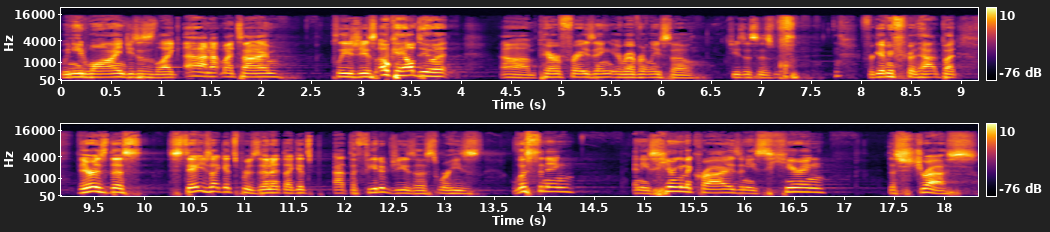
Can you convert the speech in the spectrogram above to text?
We need wine. Jesus is like, ah, not my time. Please, Jesus. Okay, I'll do it. Um, paraphrasing irreverently, so Jesus is, forgive me for that. But there is this stage that gets presented that gets at the feet of Jesus where he's listening and he's hearing the cries and he's hearing the stress.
